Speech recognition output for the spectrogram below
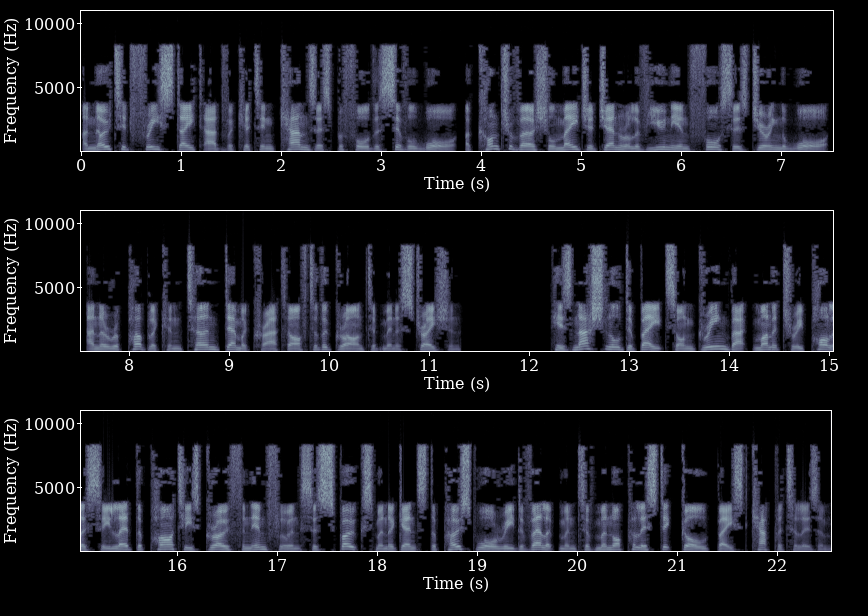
a noted Free State advocate in Kansas before the Civil War, a controversial Major General of Union forces during the war, and a Republican turned Democrat after the Grant administration. His national debates on greenback monetary policy led the party's growth and influence as spokesman against the post-war redevelopment of monopolistic gold-based capitalism.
